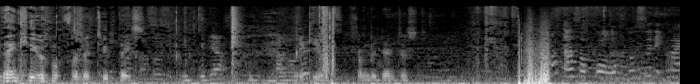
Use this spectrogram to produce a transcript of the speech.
Thank you for the toothpaste. Thank you from the dentist. またそこお薬買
